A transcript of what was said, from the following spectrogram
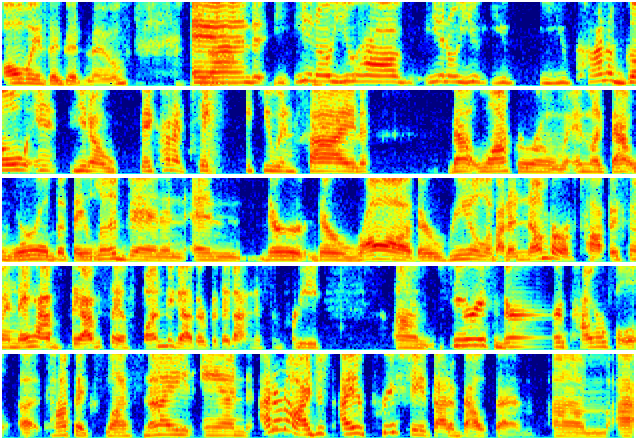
always a good move. And yeah. you know, you have, you know, you you you kind of go in, you know, they kind of take you inside that locker room and like that world that they lived in and and they're they're raw, they're real about a number of topics. I mean, they have they obviously have fun together, but they got into some pretty um, serious and very, powerful uh, topics last night. And I don't know, I just, I appreciate that about them. Um, I,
